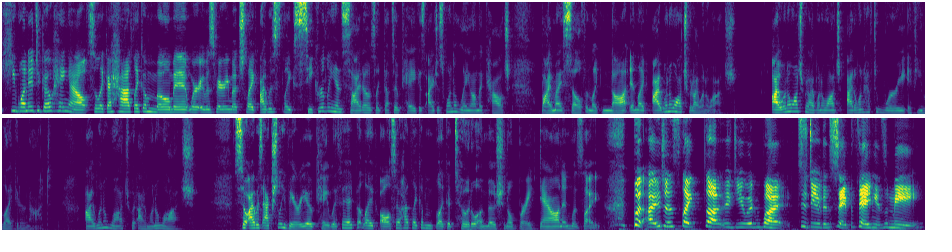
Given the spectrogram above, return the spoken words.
he wanted to go hang out. So like I had like a moment where it was very much like I was like secretly inside. I was like that's okay cuz I just want to lay on the couch by myself and like not and like I want to watch what I want to watch. I want to watch what I want to watch. I don't want to have to worry if you like it or not. I want to watch what I want to watch. So I was actually very okay with it, but like also had like a like a total emotional breakdown and was like, "But I just like thought that you would want to do the same thing as me."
